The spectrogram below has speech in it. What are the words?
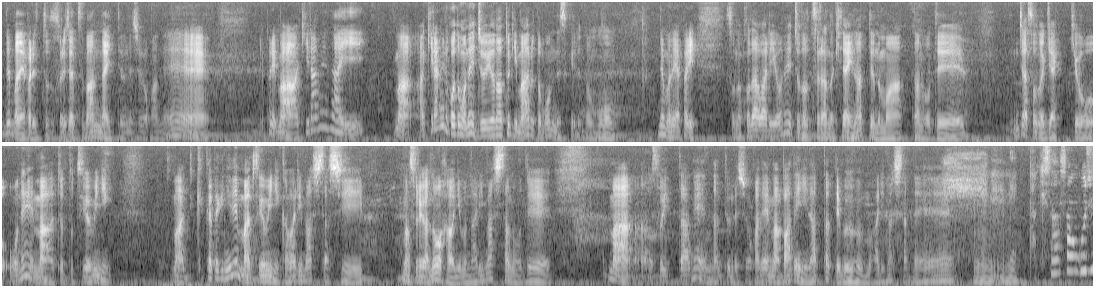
でもねやっぱりちょっとそれじゃつまんないっていうんでしょうかね。やっぱりまあ諦めないまあ諦めることもね重要な時もあると思うんですけれどもでもねやっぱりそのこだわりをねちょっと貫きたいなっていうのもあったのでじゃあその逆境をねまあちょっと強みにまあ結果的にねまあ強みに変わりましたしまあそれがノウハウにもなりましたのでまあそういったねなんて言うんでしょうかね。まあバネになったっていう部分もありましたね。うん滝沢さんご自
